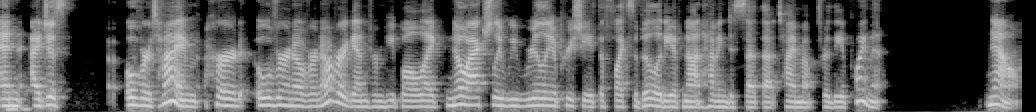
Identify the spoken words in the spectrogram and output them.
And i just over time heard over and over and over again from people like no actually we really appreciate the flexibility of not having to set that time up for the appointment. Now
